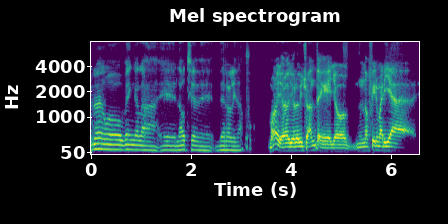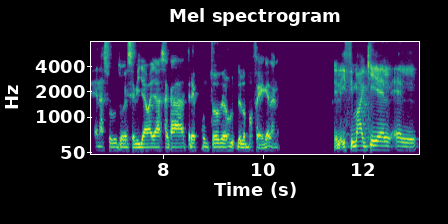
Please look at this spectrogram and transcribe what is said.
luego venga la, eh, la hostia de, de realidad. Bueno, yo, yo lo he dicho antes, que yo no firmaría en absoluto que Sevilla vaya a sacar tres puntos de los, de los 12 que quedan. Hicimos aquí el, el-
